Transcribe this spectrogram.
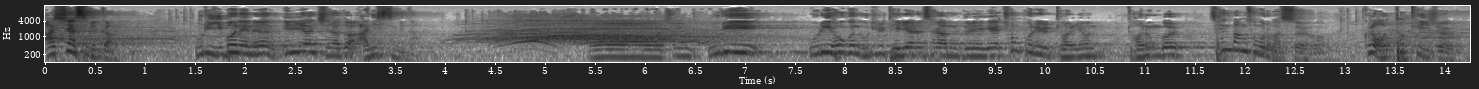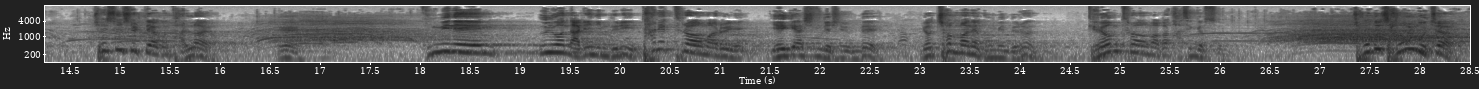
아시지 않습니까? 우리 이번에는 1년 지나도 안 있습니다. 어, 지금 우리 우리 혹은 우리를 대리하는 사람들에게 총뿌리를 겨눈, 겨눈 걸 생방송으로 봤어요. 그걸 어떻게 잊어요? 최순실 때하고는 달라요. 예. 국민의힘 의원 나리님들이 탄핵 트라우마를 예- 얘기하시고 계시는데 몇 천만의 국민들은 계엄 트라우마가 다 생겼어요. 저도 잠을 못 자요.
